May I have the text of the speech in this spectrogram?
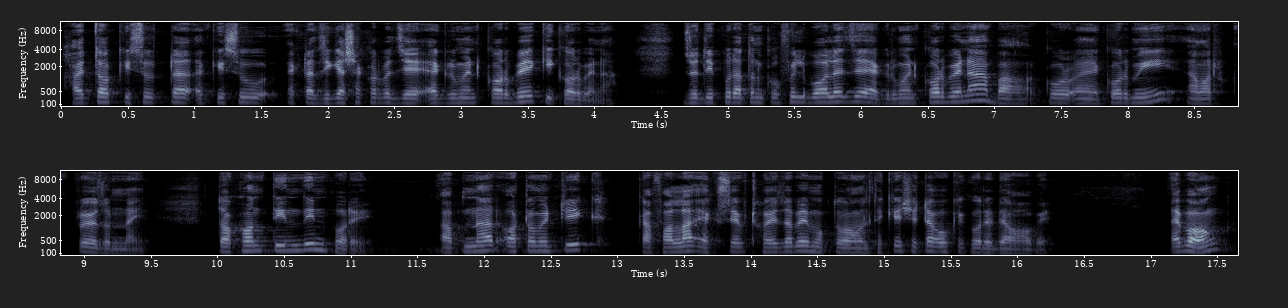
হয়তো কিছুটা, কিছু একটা জিজ্ঞাসা করবে যে অ্যাগ্রিমেন্ট করবে কি করবে না? যদি পুরাতন কফিল বলে যে অ্যাগ্রিমেন্ট করবে না বা কর- কর্মী আমার প্রয়োজন নাই, তখন তিন দিন পরে আপনার অটোমেটিক কাফালা অ্যাকসেপ্ট হয়ে যাবে মুক্তব আমল থেকে, সেটা ওকে করে দেওয়া হবে। এবং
